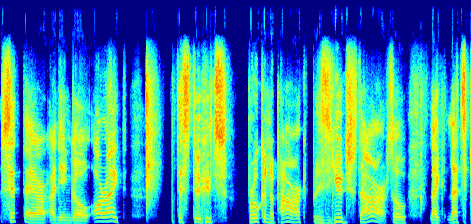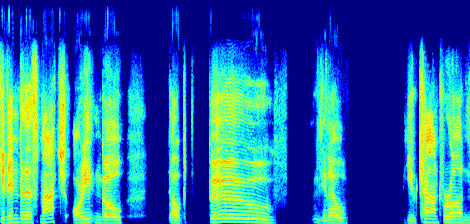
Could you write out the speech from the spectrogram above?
sit there and you can go, all right, this dude's broken apart, but he's a huge star. So like let's get into this match, or you can go, oh boo, you know, you can't run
